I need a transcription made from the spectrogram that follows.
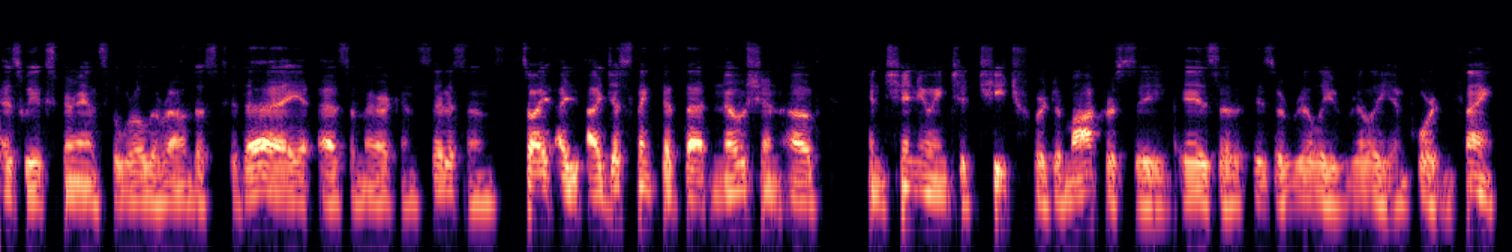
as we experience the world around us today as American citizens. So I, I, I, just think that that notion of continuing to teach for democracy is a is a really really important thing.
